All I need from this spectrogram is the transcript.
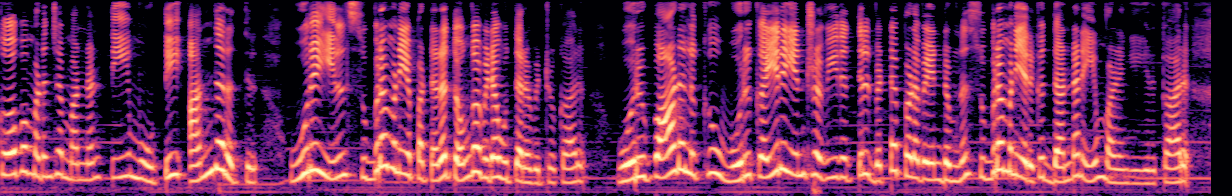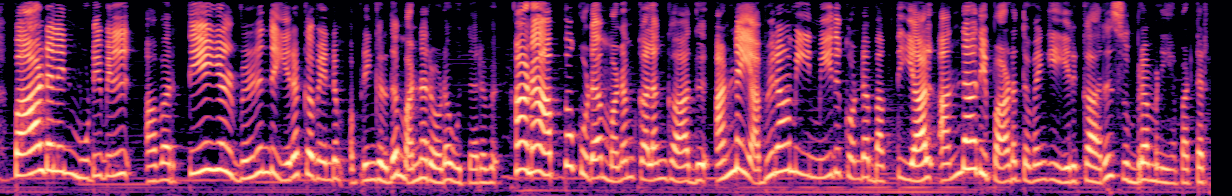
கோபமடைஞ்ச மன்னன் தீ மூட்டி அந்தரத்தில் உரியில் சுப்பிரமணிய பட்டரை தொங்க விட உத்தரவிட்டிருக்காரு. ஒரு பாடலுக்கு ஒரு கயிறு என்ற வீதத்தில் வெட்டப்பட வேண்டும்னு சுப்பிரமணியருக்கு தண்டனையும் வழங்கியிருக்காரு. பாடலின் முடிவில் அவர் தீயில் விழுந்து இறக்க வேண்டும் அப்படிங்கிறது மன்னரோட உத்தரவு. ஆனா அப்ப கூட மனம் கலங்காது. அன்னை அபிராமியின் மீது கொண்ட பக்தியால் அந்தாதி பாட துவங்கி இருக்காரு சுப்பிரமணிய பட்டர்.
